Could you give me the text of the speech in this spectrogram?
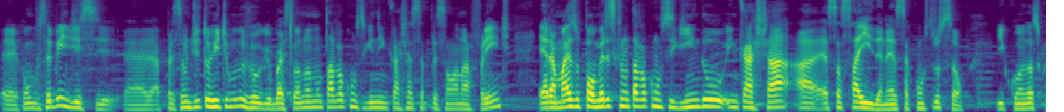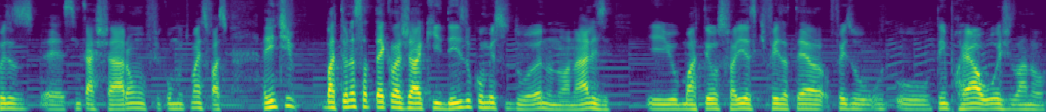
é, como você bem disse, é, a pressão dita o ritmo do jogo. E o Barcelona não estava conseguindo encaixar essa pressão lá na frente. Era mais o Palmeiras que não estava conseguindo encaixar a, essa saída, né, essa construção. E quando as coisas é, se encaixaram, ficou muito mais fácil. A gente bateu nessa tecla já aqui desde o começo do ano, no análise, e o Matheus Farias, que fez até fez o, o, tempo real hoje lá no,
